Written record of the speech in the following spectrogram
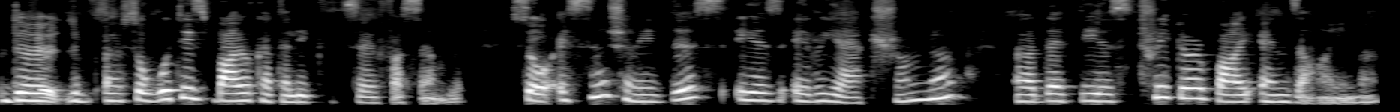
the, the uh, so what is biocatalytic self-assembly? So essentially, this is a reaction uh, that is triggered by enzyme.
